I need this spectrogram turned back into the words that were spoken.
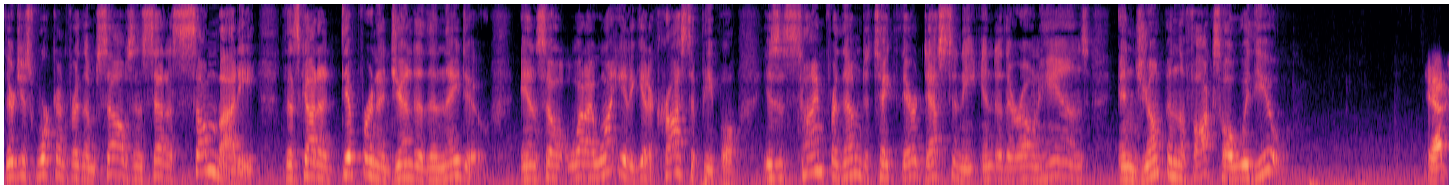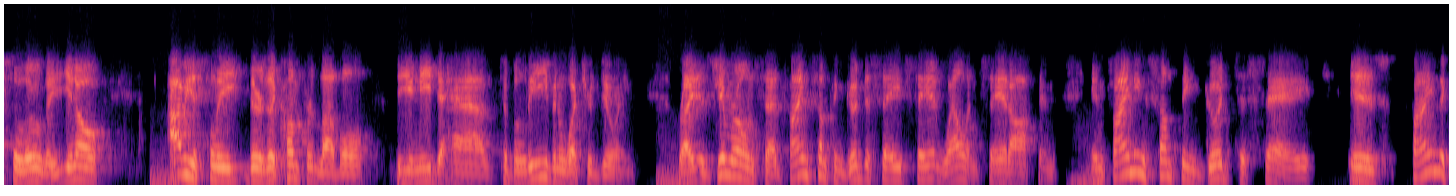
They're just working for themselves instead of somebody that's got a different agenda than they do. And so, what I want you to get across to people is it's time for them to take their destiny into their own hands and jump in the foxhole with you. Absolutely. You know, obviously, there's a comfort level that you need to have to believe in what you're doing right? As Jim Rohn said, find something good to say, say it well, and say it often. In finding something good to say is find the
